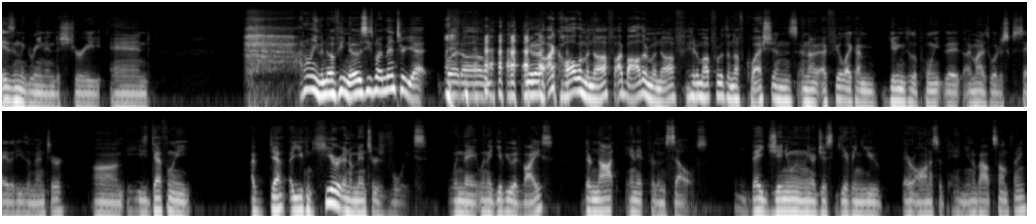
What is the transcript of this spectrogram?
is in the green industry, and I don't even know if he knows he's my mentor yet. But um, you know, I call him enough, I bother him enough, hit him up with enough questions, and I, I feel like I'm getting to the point that I might as well just say that he's a mentor. Um, he's definitely, I've def, you can hear it in a mentor's voice when they when they give you advice. They're not in it for themselves. They genuinely are just giving you their honest opinion about something.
